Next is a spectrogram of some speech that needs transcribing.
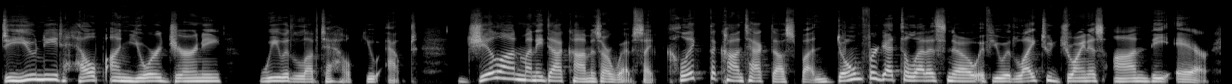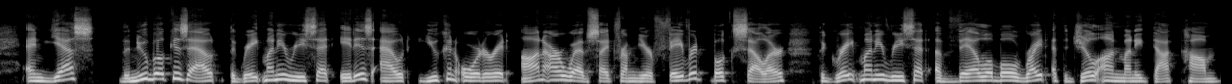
Do you need help on your journey? We would love to help you out. JillOnMoney.com is our website. Click the contact us button. Don't forget to let us know if you would like to join us on the air. And yes, the new book is out, The Great Money Reset. It is out. You can order it on our website from your favorite bookseller. The Great Money Reset available right at the JillOnMoney.com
